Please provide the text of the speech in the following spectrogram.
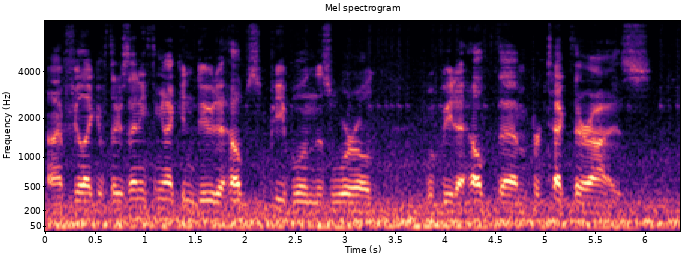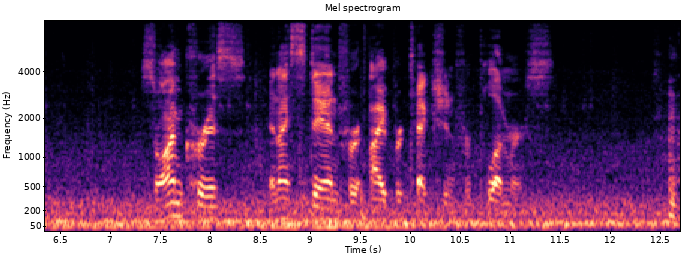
And I feel like if there's anything I can do to help some people in this world, would be to help them protect their eyes. So I'm Chris, and I stand for eye protection for plumbers.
